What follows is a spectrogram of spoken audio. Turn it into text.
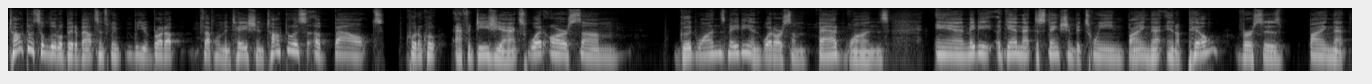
Talk to us a little bit about, since we, you brought up supplementation, talk to us about quote unquote aphrodisiacs. What are some good ones maybe and what are some bad ones? And maybe again, that distinction between buying that in a pill versus buying that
